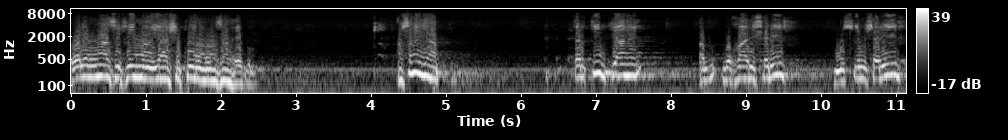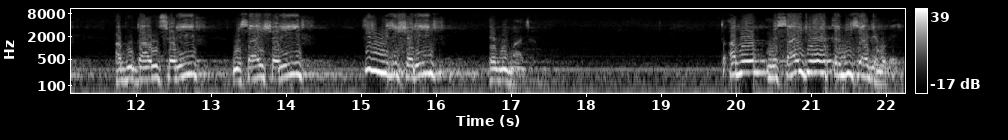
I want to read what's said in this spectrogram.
ولنا صفیمہ یا شکون مذاہب۔ اب سمجھیں آپ ترتیب کیا ہے اب بخاری شریف، مسلم شریف، ابو داود شریف، نسائی شریف ترمیزی شریف، ابن ماجہ۔ تو اب نسائی جو ہے ترمی سے آگے ہو گئی۔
